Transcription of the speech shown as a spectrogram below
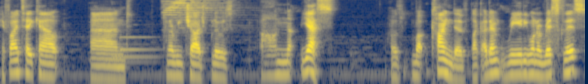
If I take out and can I recharge blue as... Oh, no. Yes. I was, well, kind of. Like, I don't really want to risk this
